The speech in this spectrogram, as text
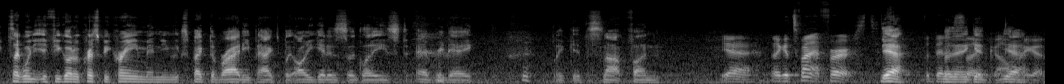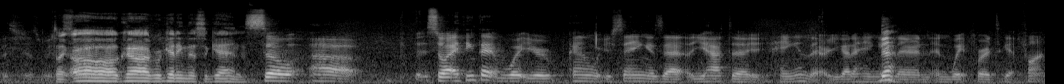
it's like when if you go to Krispy Kreme and you expect the variety packs, but all you get is a glazed every day. Like it's not fun. Yeah. Like it's fun at first. Yeah, But then it's it like, get- oh yeah. my god, this is just It's like oh god, we're getting this again. So, uh, so I think that what you're kind of what you're saying is that you have to hang in there. You got to hang Yeah. in there and, and wait for it to get fun.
